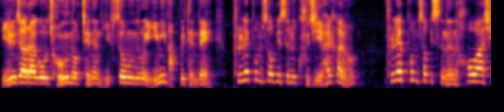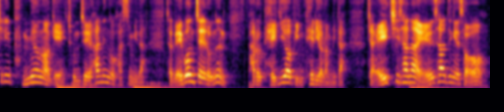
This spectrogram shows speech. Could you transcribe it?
일 잘하고 좋은 업체는 입소문으로 이미 바쁠 텐데 플랫폼 서비스를 굳이 할까요? 플랫폼 서비스는 허와 실이 분명하게 존재하는 것 같습니다. 자, 네 번째로는 바로 대기업 인테리어랍니다. 자, H사나 L사 등에서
